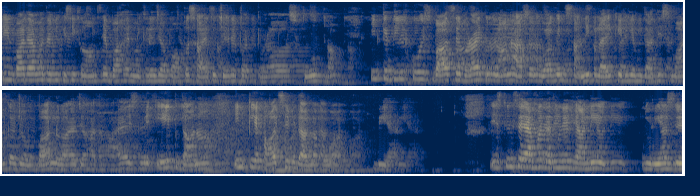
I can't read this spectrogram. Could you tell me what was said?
दिन बाद अहमद अली किसी काम से बाहर निकले, जब वापस आए तो चेहरे पर बड़ा सुकून था। इनके दिल को इस बात से बड़ा इतमान हासिल हुआ कि इंसानी भलाई के लिए इमदादी सामान का जो अखबार लगाया जा रहा है, इसमें एक दाना इनके हाथ से भी डाला हुआ भी है। इस दिन से अहमद अली ने ख्याली दुनिया से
